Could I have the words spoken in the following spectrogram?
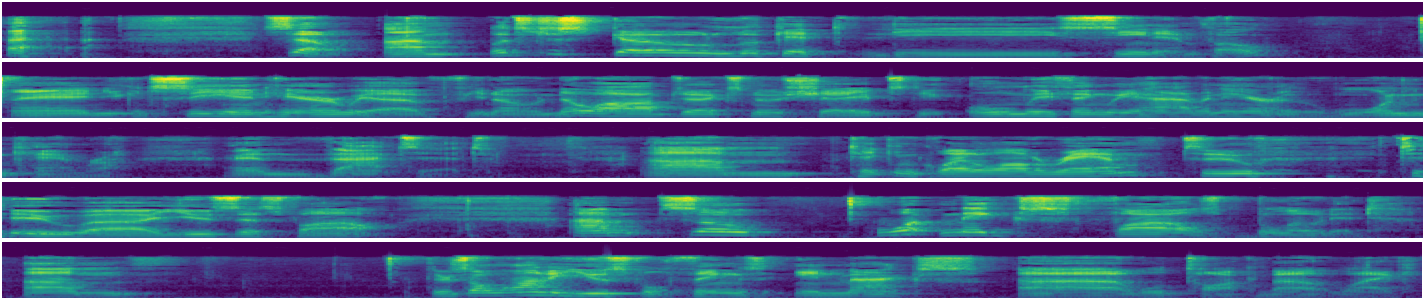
so um, let's just go look at the scene info. And you can see in here we have, you know, no objects, no shapes. The only thing we have in here is one camera, and that's it. Um, taking quite a lot of RAM to to uh, use this file. Um, so, what makes files bloated? Um, there's a lot of useful things in Max. Uh, we'll talk about like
